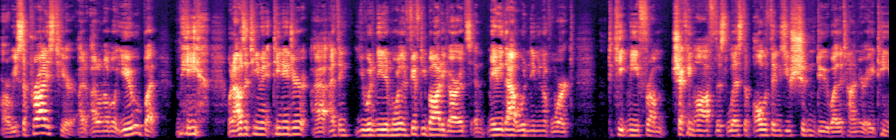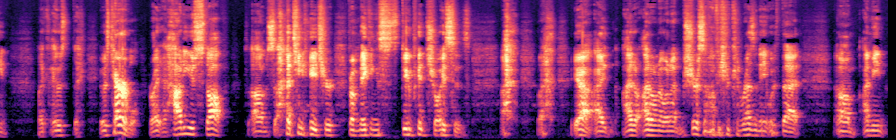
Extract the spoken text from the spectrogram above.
are we surprised here? I, I don't know about you, but me, when I was a teen, teenager, I, I think you would have needed more than 50 bodyguards, and maybe that wouldn't even have worked to keep me from checking off this list of all the things you shouldn't do by the time you're 18. Like, it was, it was terrible, right? How do you stop um, a teenager from making stupid choices? yeah, I, I, don't, I don't know, and I'm sure some of you can resonate with that. Um, I mean,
